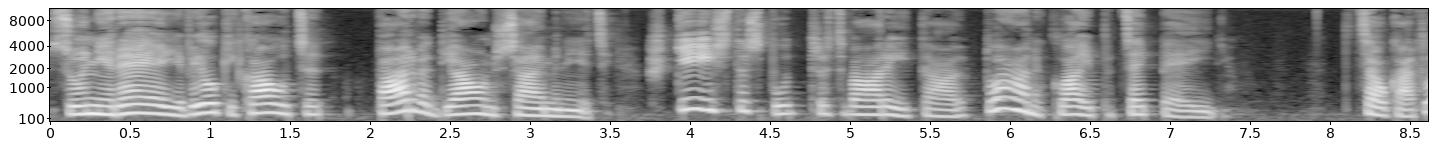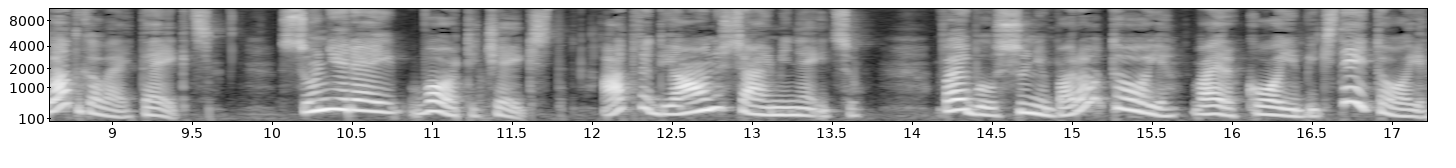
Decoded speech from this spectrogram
suņi rēja, vilki kauca, pārved jaunu saimnieci, šķīstas putras vārītāju, plāna klaipa cepējiņu. Savukārt latgalē teikts: Suņirei vortičeikst, atved jaunu saimnieicu. Vai būs suņu barotoja vai rakoja biksteitoja?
